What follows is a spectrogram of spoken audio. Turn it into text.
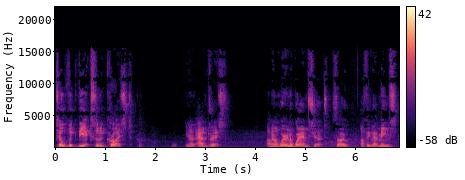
tell the, the excellent Christ, you know, how to dress? I mean, I'm wearing a Wham shirt, so I think that means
